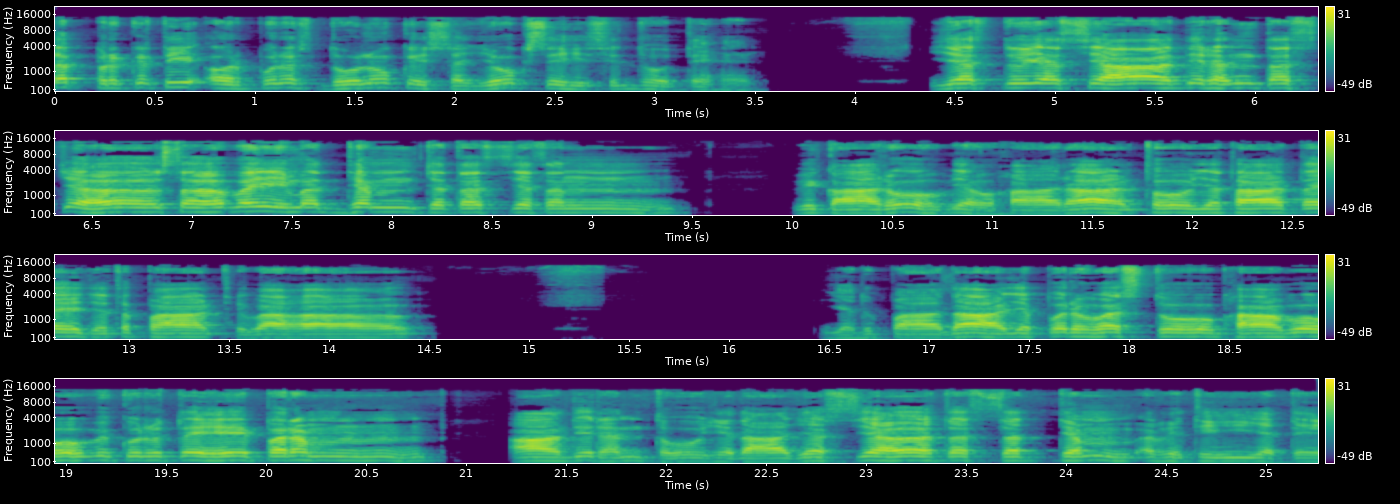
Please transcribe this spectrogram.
सब प्रकृति और पुरुष दोनों के सहयोग से ही सिद्ध होते हैं। यस्तु यस्यादिरंत स वै मध्यम च तस्य सन्। विकारो व्यवहारार्थो यथा तैजथ पार्थिवा। यदुपादाय पूर्वस्थो भावो विकुरुते परम। आदिरंतो यदा यस्य अभिधीयते।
